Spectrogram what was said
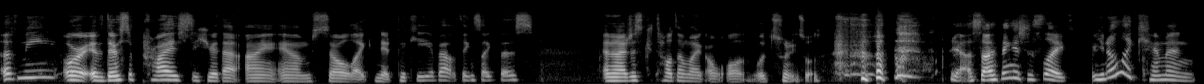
of me or if they're surprised to hear that i am so like nitpicky about things like this. And i just tell them like oh well what's yeah so i think it's just like you know like kim and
